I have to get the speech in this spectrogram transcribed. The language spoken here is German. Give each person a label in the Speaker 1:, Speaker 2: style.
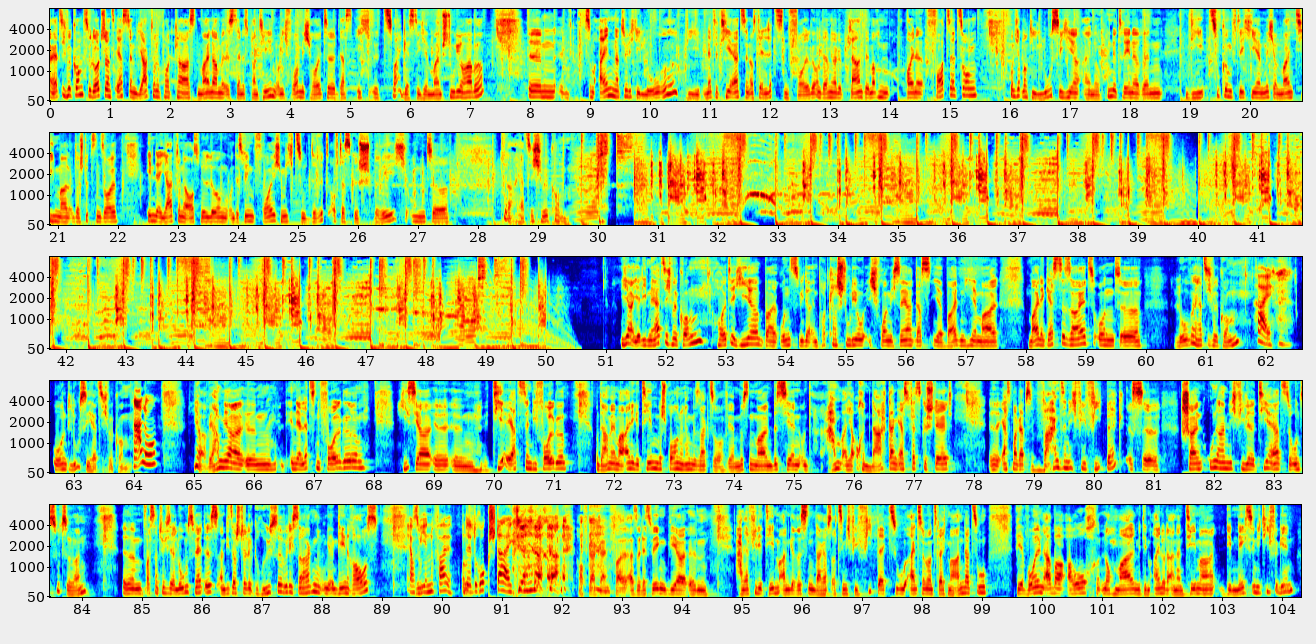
Speaker 1: Ja, herzlich willkommen zu Deutschlands erstem Jagdhunde-Podcast. Mein Name ist Dennis Panthen und ich freue mich heute, dass ich äh, zwei Gäste hier in meinem Studio habe. Ähm, zum einen natürlich die Lore, die nette Tierärztin aus der letzten Folge. Und wir haben ja geplant, wir machen eine Fortsetzung. Und ich habe noch die Lucy hier, eine Hundetrainerin, die zukünftig hier mich und mein Team mal unterstützen soll in der Jagdhunde-Ausbildung. Und deswegen freue ich mich zu dritt auf das Gespräch und äh, ja, herzlich willkommen. Ja, ihr Lieben, herzlich willkommen heute hier bei uns wieder im Podcast-Studio. Ich freue mich sehr, dass ihr beiden hier mal meine Gäste seid und äh, Lore, herzlich willkommen.
Speaker 2: Hi.
Speaker 1: Und Lucy, herzlich willkommen.
Speaker 2: Hallo.
Speaker 1: Ja, wir haben ja ähm, in der letzten Folge hieß ja äh, äh, Tierärztin die Folge und da haben wir ja mal einige Themen besprochen und haben gesagt, so, wir müssen mal ein bisschen und haben ja auch im Nachgang erst festgestellt, äh, erstmal gab es wahnsinnig viel Feedback. Es äh, scheinen unheimlich viele Tierärzte uns zuzuhören, ähm, was natürlich sehr lobenswert ist. An dieser Stelle Grüße, würde ich sagen, gehen raus.
Speaker 2: Ja, auf so, jeden Fall. Und der Druck steigt.
Speaker 1: auf gar keinen Fall. Also deswegen, wir ähm, haben ja viele Themen angerissen. Da gab es auch ziemlich viel Feedback zu. Eins hören wir uns gleich mal an dazu. Wir wollen aber auch nochmal mit dem ein oder anderen Thema demnächst in die Tiefe gehen.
